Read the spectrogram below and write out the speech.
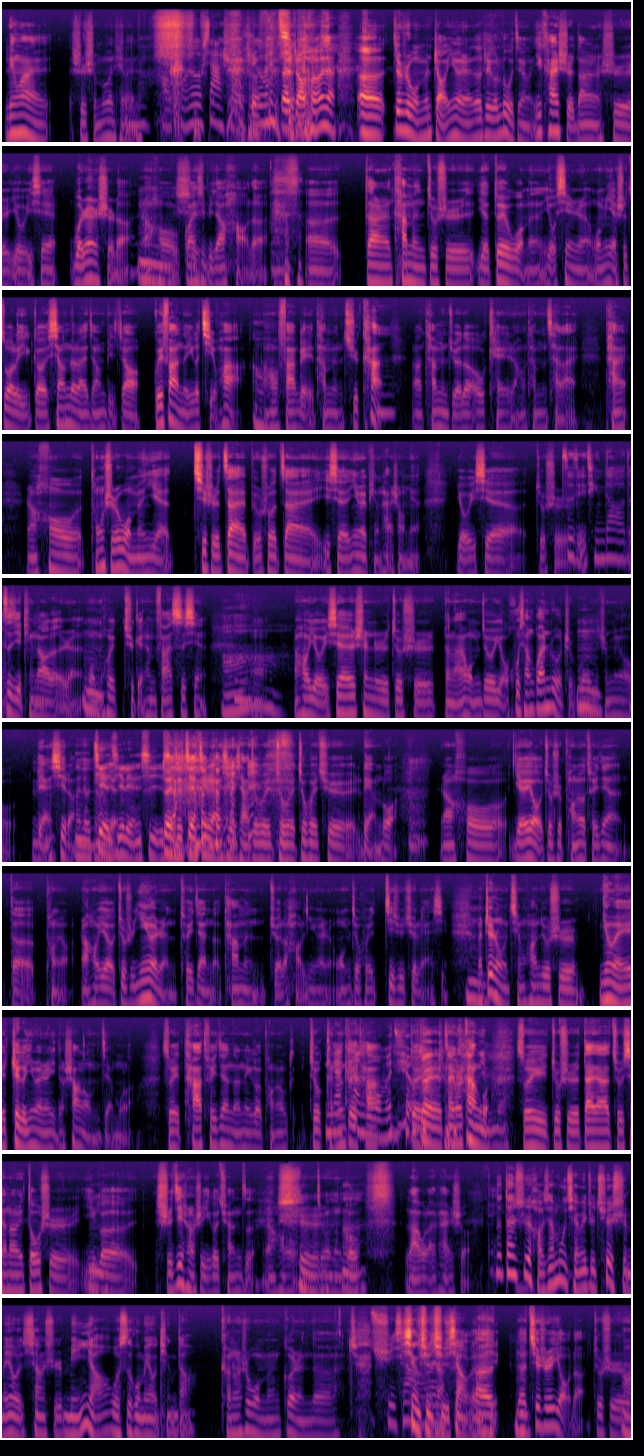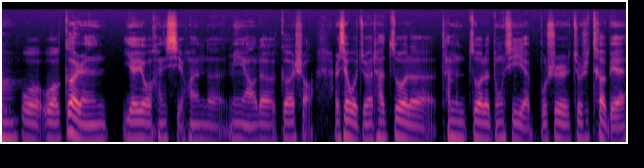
另外是什么问题来着？嗯好朋友下手这个问题。在，找朋友，呃，就是我们找音乐人的这个路径，一开始当然是有一些我认识的，嗯然后关系比较好的，呃，当然他们就是也对我们有信任，我们也是做了一个相对来讲比较规范的一个企划，哦。然后发给他们去看，嗯。啊，他们觉得 OK，然后他们才来拍。然后同时，我们也其实，在比如说在一些音乐平台上面，有一些就是自己听到的，自己听到的人，嗯。我们会去给他们发私信。哦，然后有一些甚至就是本来我们就有互相关注，只不过嗯。一直没有联系的，那就嗯借机联系一下。对，就借机联系一下，就会就会就会去联络。嗯然后也有就是朋友推荐的朋友，然后也有就是音乐人推荐的，他们觉得好的音乐人，我们就会继续去联系。嗯那这种情况就是因为这个音乐人已经上了我们节目了，所以他推荐的那个朋友就肯定对他看过我，们节目，对对，肯定在是看过。所以就是大家就相当于都是一个，实际上是一个圈子，然后是就能够嗯。拉过来拍摄。那但是好像目前为止确实没有像是民谣，我似乎没有听到可能是我们个人的取向兴趣取向问呃题。呃，嗯其实有的，就是哦我我个人也有很喜欢的民谣的歌手，而且我觉得他做的他们做的东西也不是就是特别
